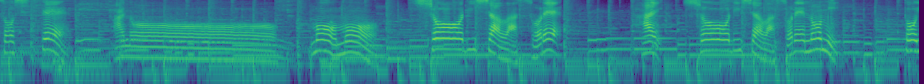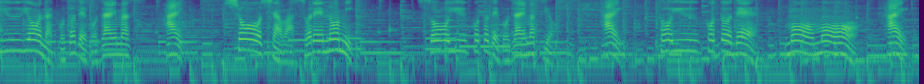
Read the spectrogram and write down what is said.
そしてあのー、もうもう勝利者はそれ。はい。勝利者はそれのみ。というようなことでございます。はい。勝者はそれのみ。そういうことでございますよ。はい。ということでもうもうはい。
